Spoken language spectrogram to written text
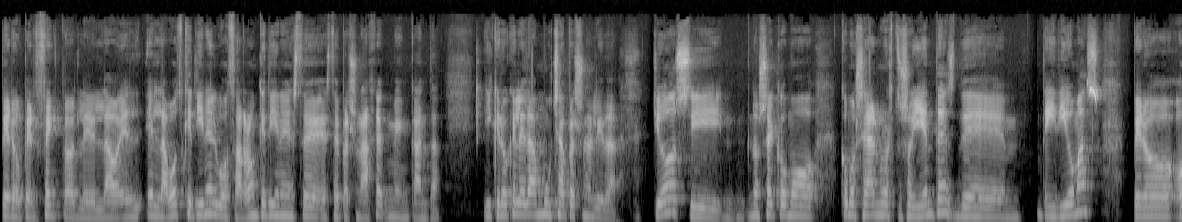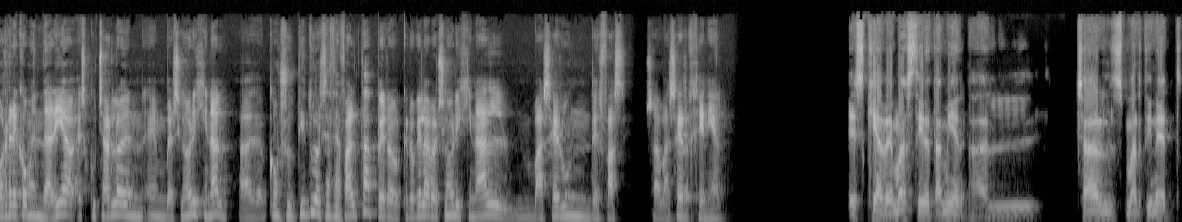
pero perfecto. La, voz que tiene, el vozarrón que tiene este, este, personaje, me encanta. Y creo que le da mucha personalidad. Yo, sí, no sé cómo, cómo serán nuestros oyentes de, idiomas, pero os recomendaría escucharlo en, versión original, ah, con subtítulos si hace falta, pero creo que la versión original va a ser un desfase. O sea, va a ser genial. Es que además tiene también al Charles Martinet,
